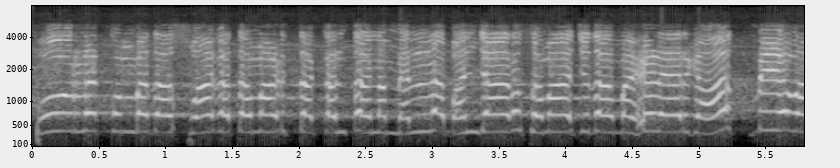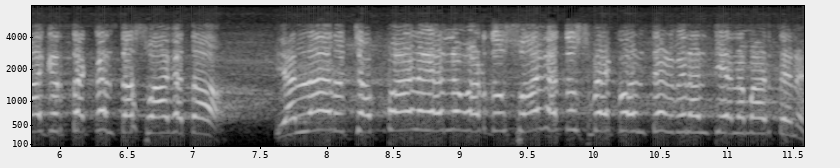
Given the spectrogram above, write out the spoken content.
ಪೂರ್ಣ ಕುಂಭದ ಸ್ವಾಗತ ಮಾಡಿರ್ತಕ್ಕಂಥ ನಮ್ಮೆಲ್ಲ ಬಂಜಾರ ಸಮಾಜದ ಮಹಿಳೆಯರಿಗೆ ಆತ್ಮೀಯವಾಗಿರ್ತಕ್ಕಂಥ ಸ್ವಾಗತ. ಎಲ್ಲರೂ ಚಪ್ಪಾಳೆಯನ್ನು ಹೊಡೆದು ಸ್ವಾಗತಿಸಬೇಕು ಅಂತೇಳಿ ವಿನಂತಿಯನ್ನು ಮಾಡ್ತೇನೆ.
